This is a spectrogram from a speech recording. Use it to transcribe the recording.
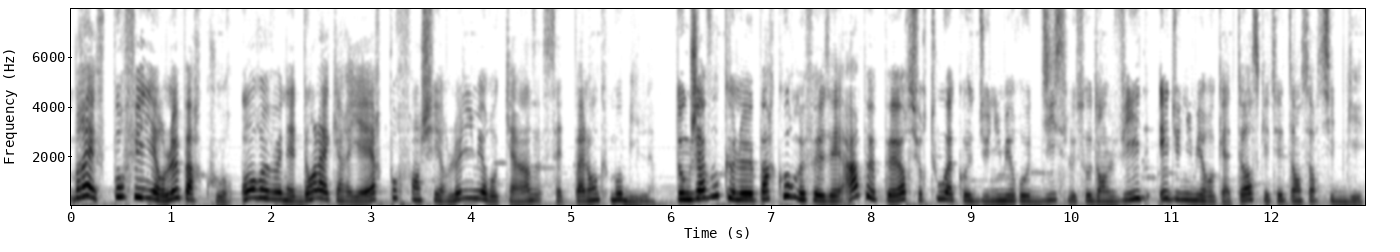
Bref, pour finir le parcours, on revenait dans la carrière pour franchir le numéro 15, cette palanque mobile. Donc j'avoue que le parcours me faisait un peu peur, surtout à cause du numéro 10, le saut dans le vide, et du numéro 14 qui était en sortie de guet.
